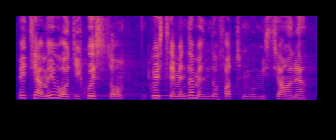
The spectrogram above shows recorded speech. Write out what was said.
mettiamo ai voti questo, questo emendamento fatto in commissione.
